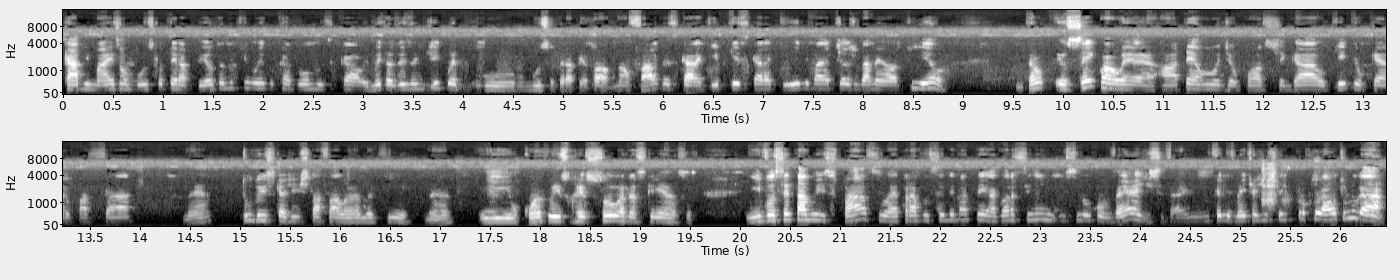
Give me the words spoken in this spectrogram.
cabe mais ao musicoterapeuta do que um educador musical. E muitas vezes eu indico o, o musicoterapeuta, oh, não, fala com esse cara aqui, porque esse cara aqui ele vai te ajudar melhor que eu. Então, eu sei qual é, até onde eu posso chegar, o que, que eu quero passar, né? Tudo isso que a gente está falando aqui, né? E o quanto isso ressoa nas crianças. E você está no espaço é para você debater. Agora, se não, se não converge, se, infelizmente a gente tem que procurar outro lugar.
